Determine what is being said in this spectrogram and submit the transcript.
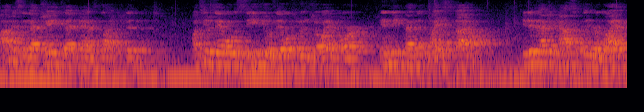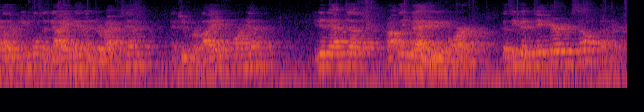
Obviously, that changed that man's life, didn't it? Once he was able to see, he was able to enjoy a more independent lifestyle. He didn't have to constantly rely on other people to guide him and direct him and to provide for him. He didn't have to probably beg anymore because he could take care of himself better.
